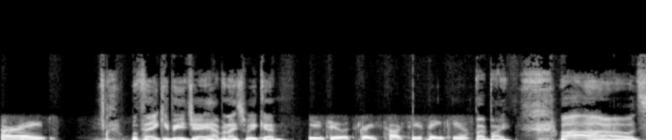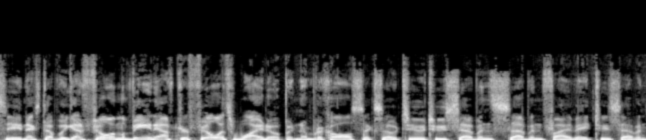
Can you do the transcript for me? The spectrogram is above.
All right. Well, thank you, BJ. Have a nice weekend. You too. It's great to talk to you. Thank you. Bye bye. Ah, let's see. Next up, we got Phil and Laveen. After Phil, it's wide open. Number to call 602 277 5827.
